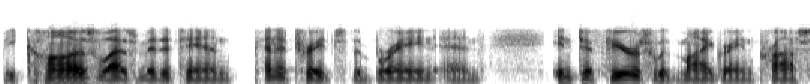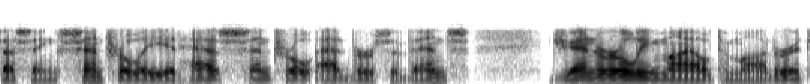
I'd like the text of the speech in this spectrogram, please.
Because lasmiditan penetrates the brain and interferes with migraine processing centrally, it has central adverse events, generally mild to moderate,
